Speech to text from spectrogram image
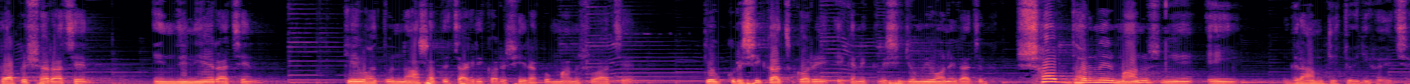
প্রফেসর আছেন ইঞ্জিনিয়ার আছেন, কেউ হয়তো নাসাতে চাকরি করে, সেরকম মানুষও আছে, কেউ কৃষি কাজ করে, এখানে কৃষি জমিও অনেক আছে। সব ধরনের মানুষ নিয়ে এই গ্রামটি তৈরি হয়েছে।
